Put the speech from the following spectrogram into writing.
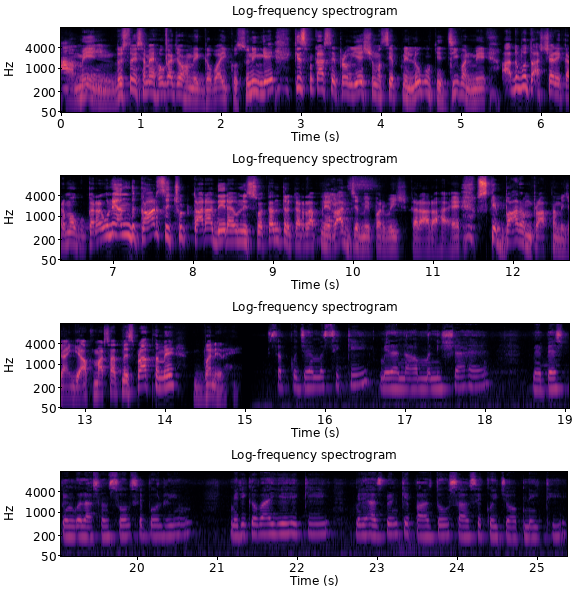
आमीन दोस्तों इस समय होगा जो हम एक गवाही को सुनेंगे। किस प्रकार से प्रभु यीशु मसीह अपने लोगों के जीवन में अद्भुत आश्चर्य कर्मों को कर रहा है उन्हें अंधकार से छुटकारा दे रहा है उन्हें स्वतंत्र कर रहा है अपने राज्य में प्रवेश करा रहा है। उसके बाद हम प्रार्थना में जाएँगे। आप हमारे साथ में इस प्रार्थना में बने रहें। सबको जय मसीह की। मेरा नाम मनीषा है। मैं वेस्ट बंगाल आसनसोल से बोल रही हूँ। मेरी गवाही ये है कि मेरे हस्बैंड के पास दो साल से कोई जॉब नहीं थी।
